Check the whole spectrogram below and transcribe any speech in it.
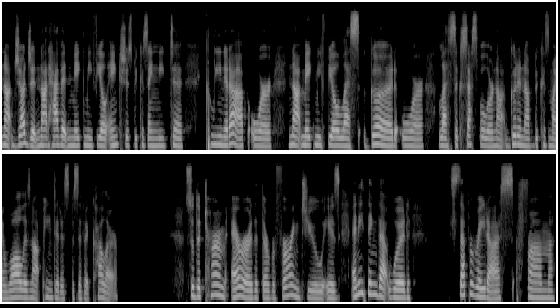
not judge it, not have it make me feel anxious because I need to clean it up or not make me feel less good or less successful or not good enough because my wall is not painted a specific color. So the term error that they're referring to is anything that would separate us from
